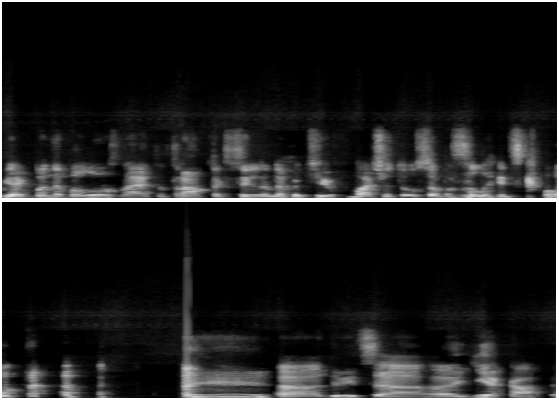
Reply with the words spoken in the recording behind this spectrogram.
Якби не було, знаєте, Трамп так сильно не хотів бачити у себе Зеленського. Е, Дивіться, е, є карта,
